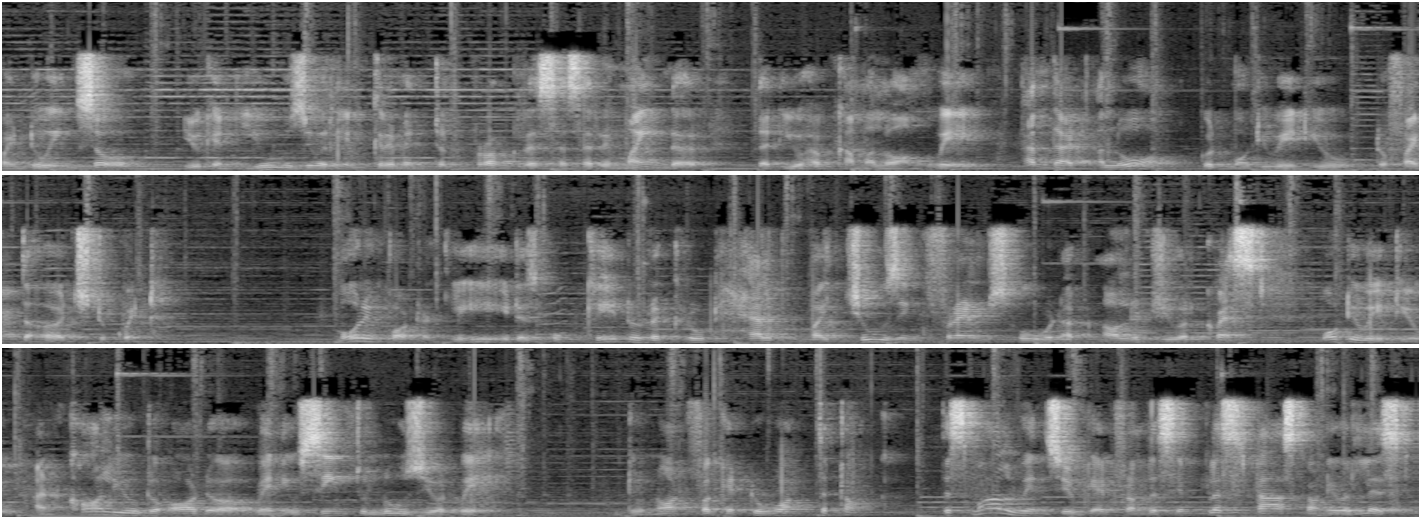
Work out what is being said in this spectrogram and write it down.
By doing so, you can use your incremental progress as a reminder that you have come a long way, and that alone could motivate you to fight the urge to quit. More importantly, it is okay to recruit help by choosing friends who would acknowledge your quest, motivate you, and call you to order when you seem to lose your way. Do not forget to walk the talk. The small wins you get from the simplest task on your list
